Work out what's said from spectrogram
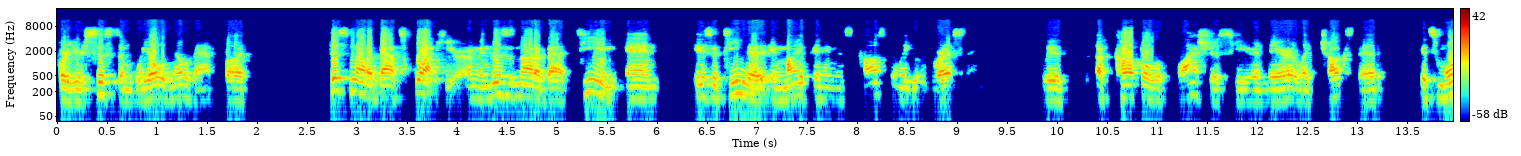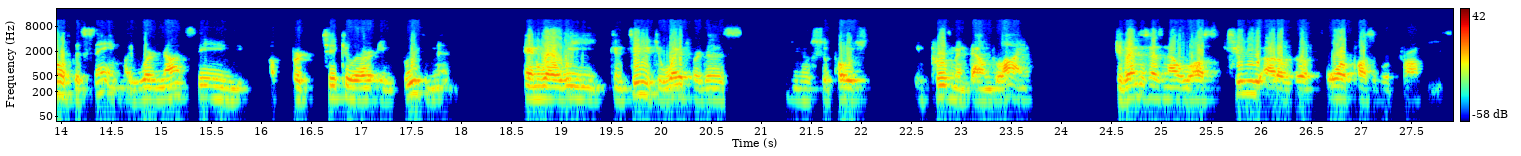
for your system. We all know that, but this is not a bad squad here. I mean, this is not a bad team, and it's a team that, in my opinion, is constantly regressing with a couple of flashes here and there, like Chuck said. It's more of the same. Like we're not seeing a particular improvement. And while we continue to wait for this, you know, supposed improvement down the line, Juventus has now lost two out of the four possible trophies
